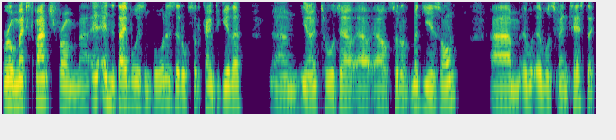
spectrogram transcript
real mixed bunch from uh, and, the day boys and borders that all sort of came together. Um, you know, towards our, our, our sort of mid years on. Um, it, it was fantastic.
